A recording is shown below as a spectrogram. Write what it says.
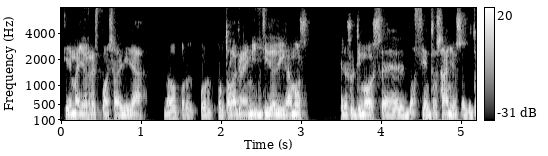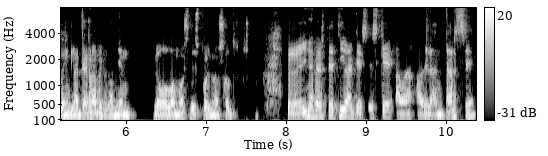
tienen mayor responsabilidad, ¿no? Por, todo lo que han emitido, digamos, en los últimos 200 eh, años, sobre todo Inglaterra, pero también luego vamos después nosotros. Pero hay una perspectiva que es, es que adelantarse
